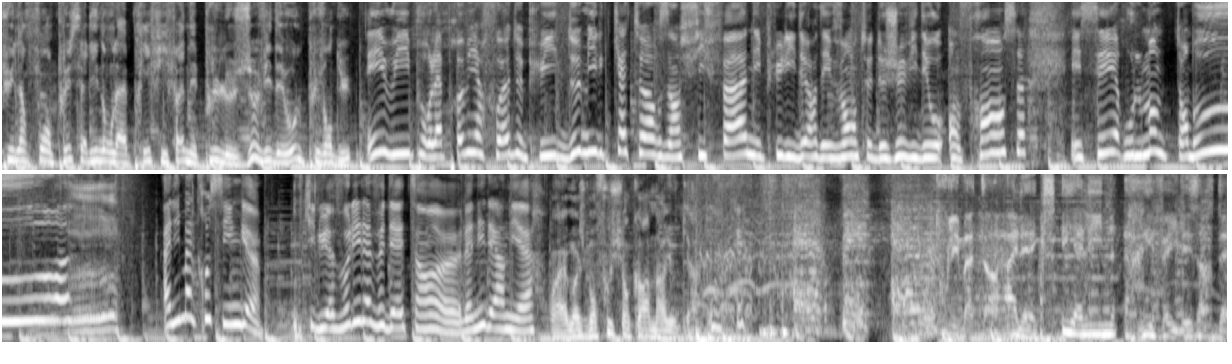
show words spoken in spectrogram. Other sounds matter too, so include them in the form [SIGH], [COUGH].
puis l'info en plus, Aline, on l'a appris, FIFA n'est plus le jeu vidéo le plus vendu. Et oui, pour la première fois depuis 2014, hein, FIFA n'est plus leader des ventes de jeux vidéo en France. Et c'est roulement de tambour. Animal Crossing, qui lui a volé la vedette hein, euh, l'année dernière. Ouais, moi je m'en fous, je suis encore à Mario Kart. [LAUGHS] Tous les matins, Alex et Aline réveillent les Ardennes.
